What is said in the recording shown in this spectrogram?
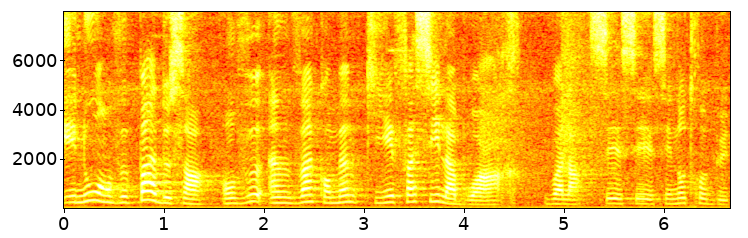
Et nous, on ne veut pas de ça. On veut un vin quand même qui est facile à boire. Voilà, c'est notre but.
